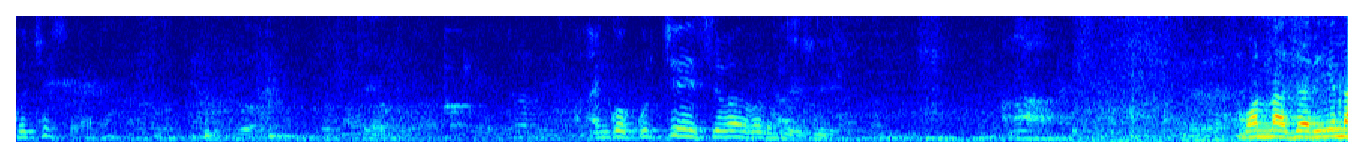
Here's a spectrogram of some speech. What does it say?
కూర్చో శివ ఇంకో కుర్చీ శివ కూడా మొన్న జరిగిన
